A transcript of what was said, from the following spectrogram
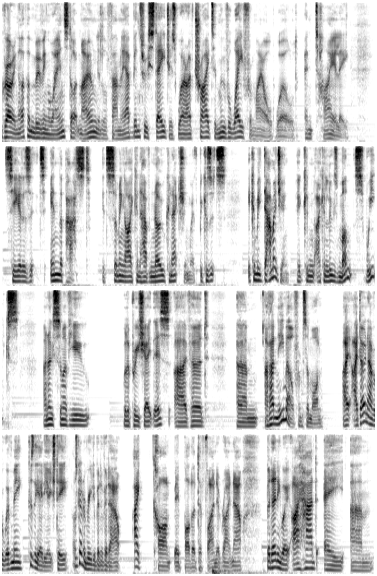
growing up and moving away and starting my own little family, I've been through stages where I've tried to move away from my old world entirely. See it as it's in the past. It's something I can have no connection with because it's it can be damaging. It can I can lose months, weeks. I know some of you will appreciate this. I've heard um, I've had an email from someone. I, I don't have it with me because the ADHD. I was going to read a bit of it out. I can't be bothered to find it right now. But anyway, I had a um,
